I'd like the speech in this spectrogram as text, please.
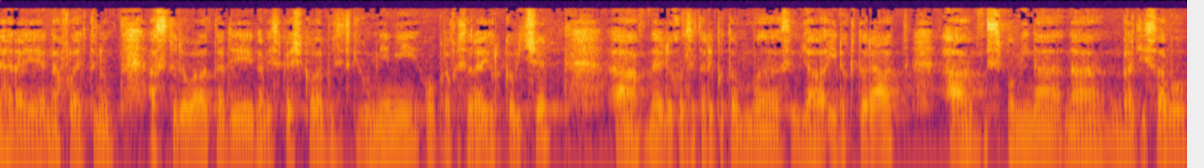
hraje na flétnu a studovala tady na Vysoké škole muzických umění u profesora Jurkoviče a dokonce tady potom eh, si udělala i doktorát a vzpomíná na Bratislavu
